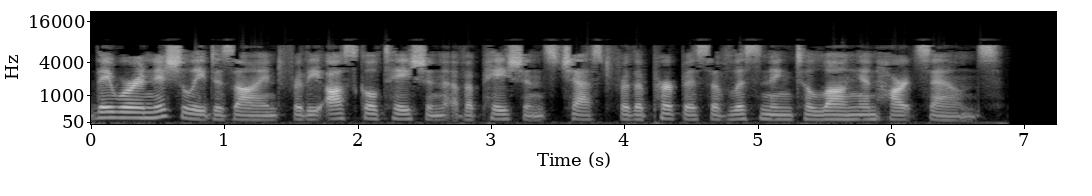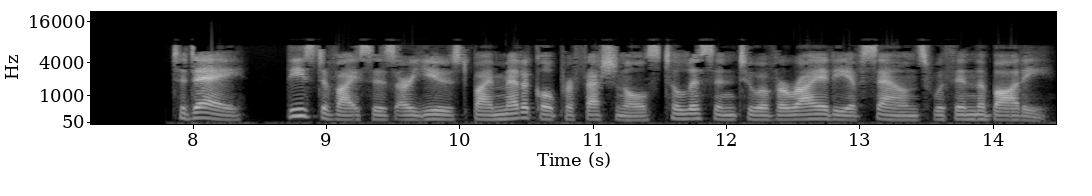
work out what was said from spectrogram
They were initially designed for the auscultation of a patient's chest for the purpose of listening to lung and heart sounds. Today, these devices are used by medical professionals to listen to a variety of sounds within the body,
